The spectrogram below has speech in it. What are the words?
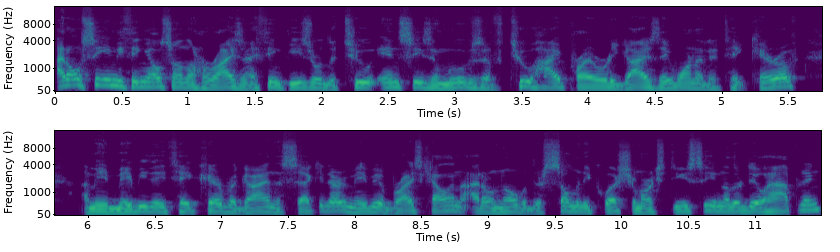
I don't see anything else on the horizon. I think these were the two in-season moves of two high priority guys they wanted to take care of. I mean, maybe they take care of a guy in the secondary, maybe a Bryce Callahan. I don't know, but there's so many question marks. Do you see another deal happening?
